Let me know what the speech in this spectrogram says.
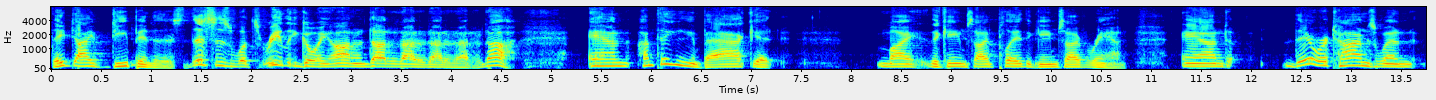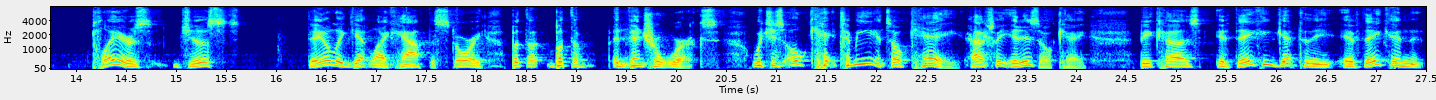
They dive deep into this. This is what's really going on and da da da da da da da da. And I'm thinking back at my the games I've played, the games I've ran. And there were times when players just they only get like half the story, but the but the adventure works, which is okay to me. It's okay. Actually, it is okay because if they can get to the if they can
